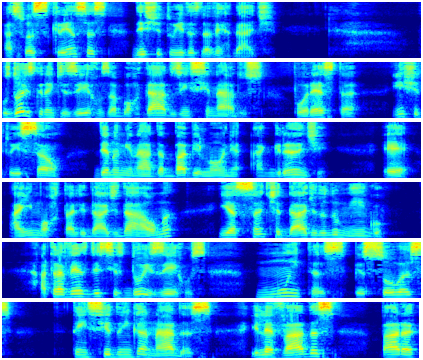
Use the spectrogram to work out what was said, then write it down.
as suas crenças destituídas da verdade. Os dois grandes erros abordados e ensinados por esta instituição denominada Babilônia a Grande, é a imortalidade da alma e a santidade do domingo. Através desses dois erros, muitas pessoas têm sido enganadas e levadas para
